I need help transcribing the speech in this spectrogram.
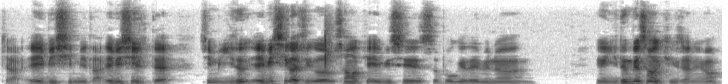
자 ABC입니다. ABC일 때 지금 2등, ABC가 지금 삼각형 ABC에서 보게 되면은 이거 이등변 삼각형이잖아요.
